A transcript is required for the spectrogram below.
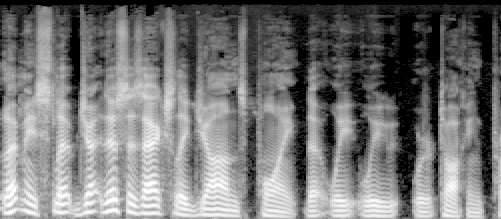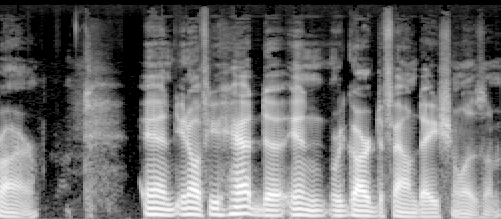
Let me slip. This is actually John's point that we we were talking prior, and you know, if you had to, in regard to foundationalism,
